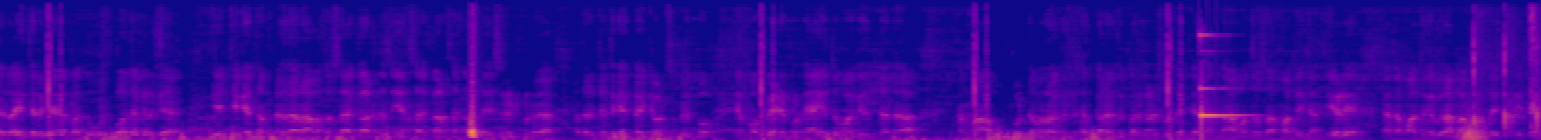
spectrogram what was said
ರೈತರಿಗೆ ಮತ್ತು ಉತ್ಪಾದಕರಿಗೆ ಹೆಚ್ಚಿಗೆ ತಮ್ಮೆಲ್ಲರ ಒಂದು ಸಹಕಾರ ಜೊತೆ, ಏನು ಸಹಕಾರ ಸಂಘ ಅಂತ ಹೆಸರಿಟ್ಕೊಂಡು ಅದರ ಜೊತೆಗೆ ಕೈ ಜೋಡಿಸಬೇಕು. ನಿಮ್ಮ ಬೇಡಿಕೆ ನ್ಯಾಯಯುತವಾಗಿದ್ದನ್ನು ನಮ್ಮ ಒಕ್ಕೂಟದವರಾಗಲಿ ಆಗಲಿ ಪರಿಗಣಿಸುವುದಕ್ಕೆ ನನ್ನ ಒಂದು ಸಹಮತ ಇದೆ ಅಂತ ಹೇಳಿ ನನ್ನ ಮಾತಿಗೆ ವಿರಾಮ ಕೊಡ್ತಾ ಇದ್ದೀನಿ. ಜೈ.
